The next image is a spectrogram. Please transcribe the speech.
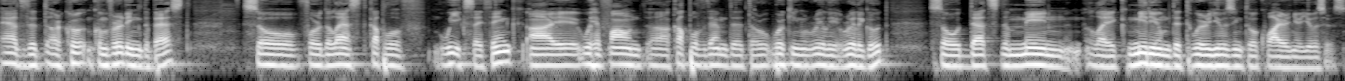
ads that are co- converting the best. So for the last couple of weeks, I think I we have found a couple of them that are working really really good. So that's the main like medium that we're using to acquire new users.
